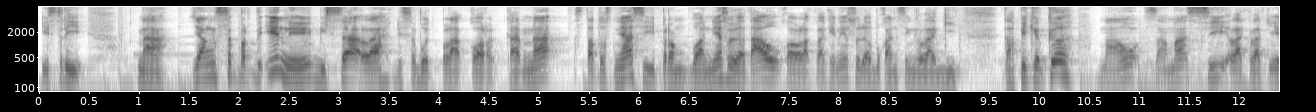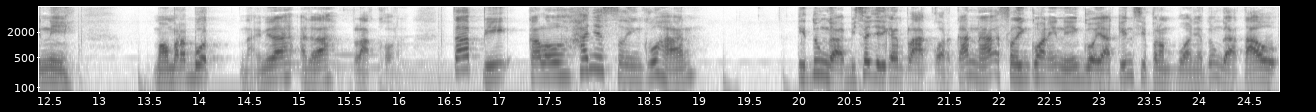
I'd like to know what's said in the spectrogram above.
istri. Nah, yang seperti ini bisa lah disebut pelakor karena statusnya si perempuannya sudah tahu kalau laki-laki ini sudah bukan single lagi. Tapi kekeh mau sama si laki-laki ini. Mau merebut. Nah, inilah adalah pelakor. Tapi kalau hanya selingkuhan itu nggak bisa jadikan pelakor karena selingkuhan ini gue yakin si perempuannya tuh nggak tahu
